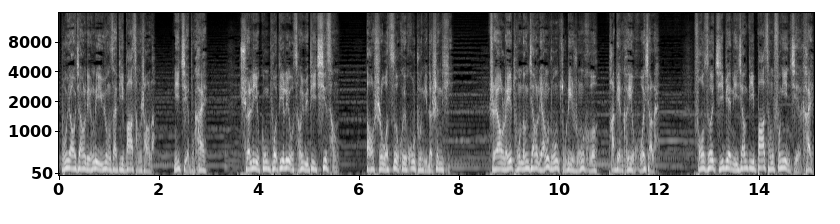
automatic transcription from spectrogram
不要将灵力用在第八层上了，你解不开。全力攻破第六层与第七层，到时我自会护住你的身体。只要雷同能将两种阻力融合，他便可以活下来。”否则，即便你将第八层封印解开，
